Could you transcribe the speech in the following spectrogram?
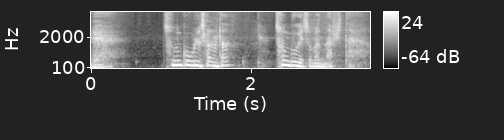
예. 네. 천국을 살다 천국에서 만납시다.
